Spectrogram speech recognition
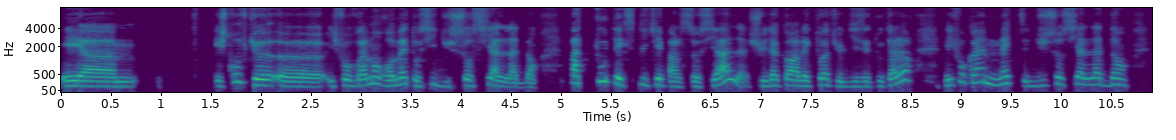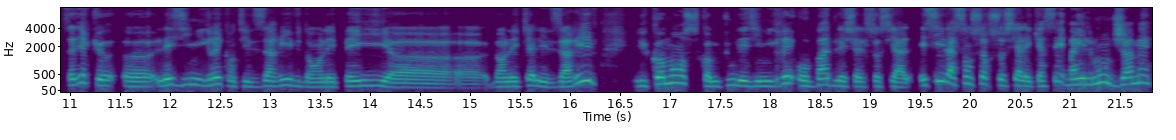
Et euh, et je trouve que euh, il faut vraiment remettre aussi du social là-dedans. Pas tout expliquer par le social. Je suis d'accord avec toi, tu le disais tout à l'heure, mais il faut quand même mettre du social là-dedans. C'est-à-dire que euh, les immigrés, quand ils arrivent dans les pays euh, dans lesquels ils arrivent, ils commencent comme tous les immigrés au bas de l'échelle sociale. Et si l'ascenseur social est cassé, ben ils montent jamais.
